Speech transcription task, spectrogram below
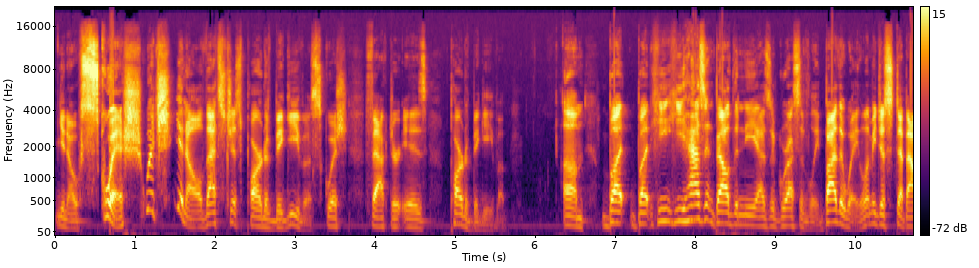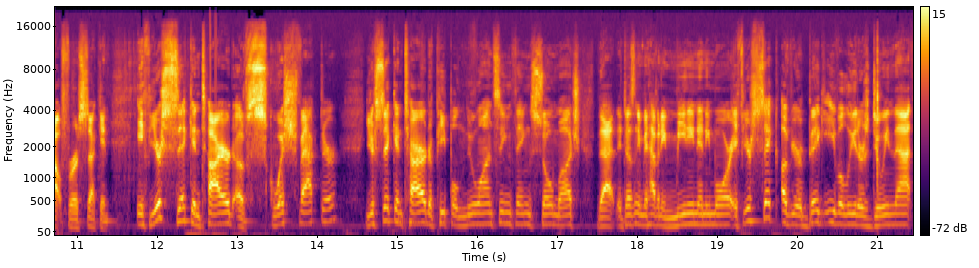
you know, squish, which, you know, that's just part of Big Eva. Squish factor is part of Big Eva. Um, but but he he hasn't bowed the knee as aggressively. By the way, let me just step out for a second. If you're sick and tired of squish factor, you're sick and tired of people nuancing things so much that it doesn't even have any meaning anymore. If you're sick of your big Eva leaders doing that,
